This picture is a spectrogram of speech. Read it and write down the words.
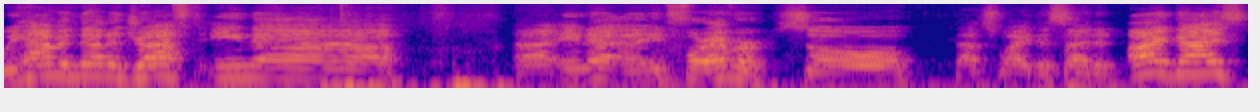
We haven't done a draft in uh, uh in uh, in forever, so that's why I decided. All right, guys,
